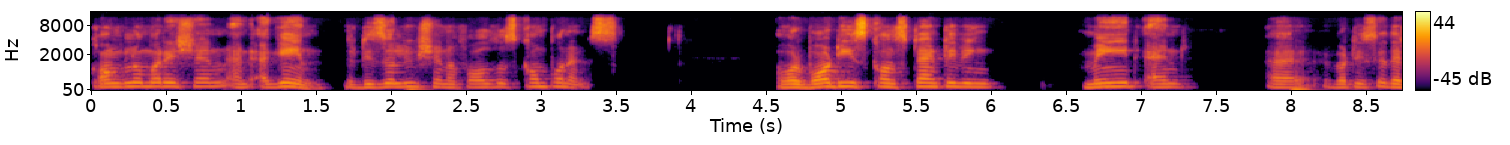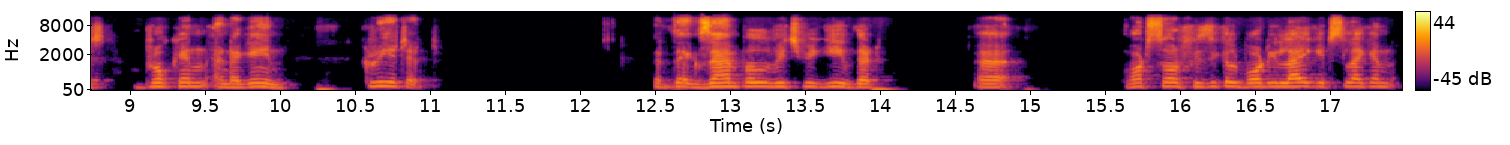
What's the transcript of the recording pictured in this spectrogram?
conglomeration and again the dissolution of all those components. Our body is constantly being made and uh, what you say that's broken and again created. That the example which we give that uh, what's our physical body like? It's like an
